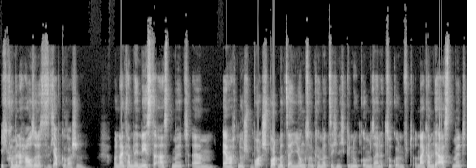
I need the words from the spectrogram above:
ich komme nach Hause und es ist nicht abgewaschen. Und dann kam der nächste Ast mit, ähm, er macht nur Sport, Sport mit seinen Jungs und kümmert sich nicht genug um seine Zukunft. Und dann kam der Ast mit,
